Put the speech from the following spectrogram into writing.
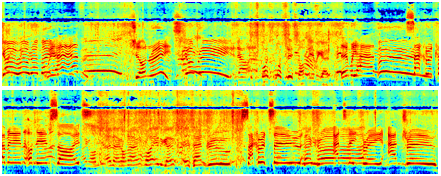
Go, well done, mate. we have John Reid. John Reid. Now, what's, what's this lot? Here we go. Then we have Hey! Sakura coming in on the inside. Hang on, hang on, hang on. Right, here we go. There's Andrew, Sakura two, Sakura, Anthony three, Andrew,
